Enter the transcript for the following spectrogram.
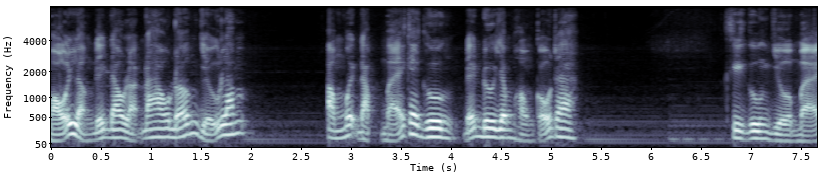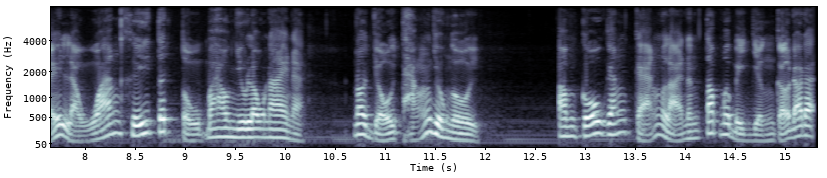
Mỗi lần đi đâu là đau đớn dữ lắm. Ông mới đập bể cái gương để đưa dông hồn cổ ra. Khi gương vừa bể là quán khí tích tụ bao nhiêu lâu nay nè. Nó dội thẳng vô người. Ông cố gắng cản lại nên tóc mới bị dựng cỡ đó đó.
